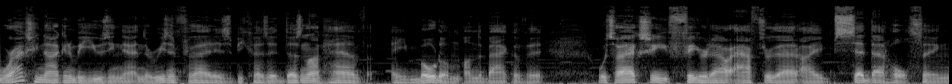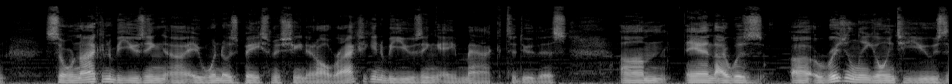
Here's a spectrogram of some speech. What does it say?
we're actually not going to be using that, and the reason for that is because it does not have a modem on the back of it which I actually figured out after that I said that whole thing. So we're not going to be using uh, a Windows-based machine at all. We're actually going to be using a Mac to do this. Um, and I was uh, originally going to use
